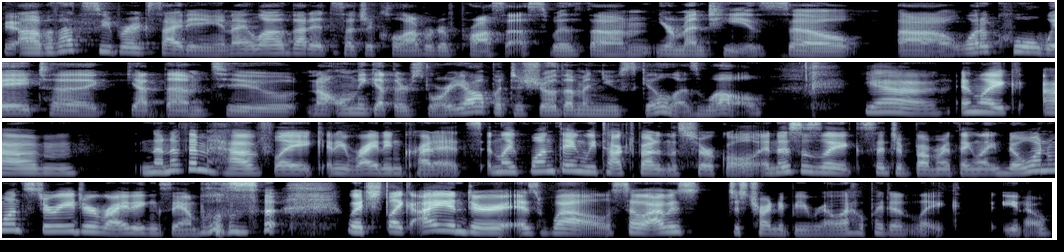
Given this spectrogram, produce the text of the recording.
Yeah. Uh, but that's super exciting. And I love that it's such a collaborative process with um, your mentees. So, uh, what a cool way to get them to not only get their story out, but to show them a new skill as well. Yeah. And like, um, none of them have like any writing credits. And like one thing we talked about in the circle, and this is like such a bummer thing, like no one wants to read your writing examples, which like I endure as well. So I was just trying to be real. I hope I didn't like, you know,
